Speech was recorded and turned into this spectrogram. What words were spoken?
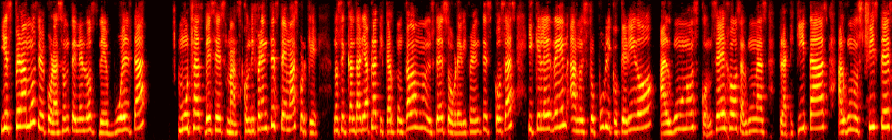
y esperamos del corazón tenerlos de vuelta muchas veces más con diferentes temas porque nos encantaría platicar con cada uno de ustedes sobre diferentes cosas y que le den a nuestro público querido algunos consejos, algunas platiquitas, algunos chistes,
